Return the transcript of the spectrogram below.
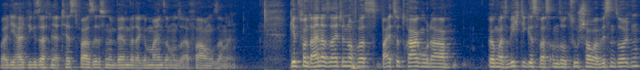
weil die halt, wie gesagt, in der Testphase ist und dann werden wir da gemeinsam unsere Erfahrungen sammeln. Gibt es von deiner Seite noch was beizutragen oder irgendwas Wichtiges, was unsere Zuschauer wissen sollten?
